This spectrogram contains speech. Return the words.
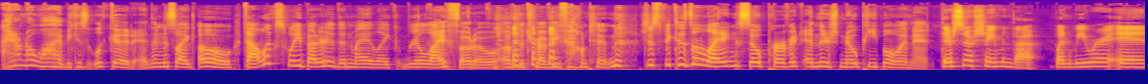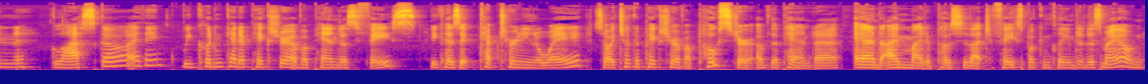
I don't know why because it looked good. And then it's like, oh, that looks way better than my like real life photo of the Trevi Fountain, just because the lighting's so perfect and there's no people in it. There's no shame in that. When we were in Glasgow, I think, we couldn't get a picture of a panda's face because it kept turning away. So I took a picture of a poster of the panda and I might have posted that to Facebook and claimed it as my own.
